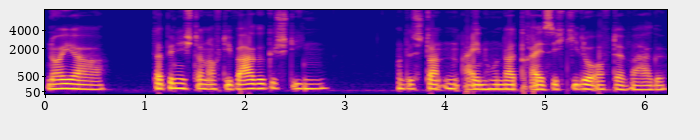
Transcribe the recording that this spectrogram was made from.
Neujahr, da bin ich dann auf die Waage gestiegen und es standen 130 Kilo auf der Waage.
